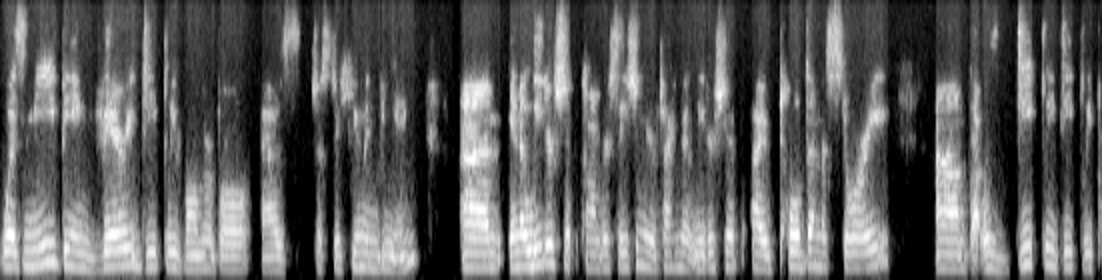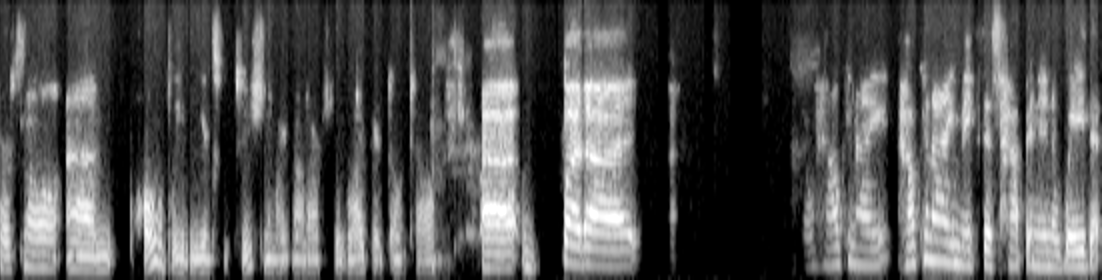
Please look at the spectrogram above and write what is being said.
was me being very deeply vulnerable as just a human being um, in a leadership conversation, we were talking about leadership. I told them a story um, that was deeply, deeply personal. Um, probably the institution might not actually like it, don't tell. Uh, but uh, how can I how can I make this happen in a way that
